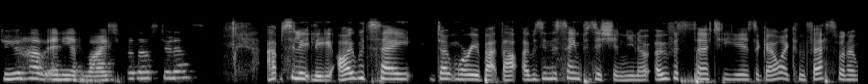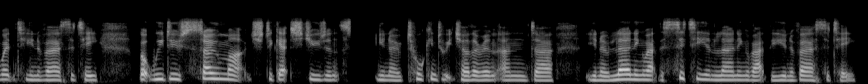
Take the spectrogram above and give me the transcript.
Do you have any advice for those students? Absolutely. I would say don't worry about that. I was in the same position, you know, over 30 years ago, I confess, when I went to university, but we do so much to get students you know talking to each other and, and uh, you know learning about the city and learning about the university.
